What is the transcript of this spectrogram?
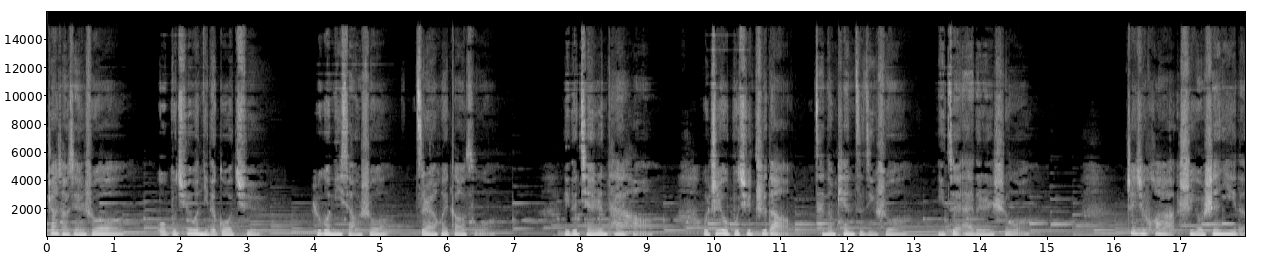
张小娴说：“我不去问你的过去，如果你想说，自然会告诉我。你的前任太好，我只有不去知道，才能骗自己说你最爱的人是我。”这句话是有深意的。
